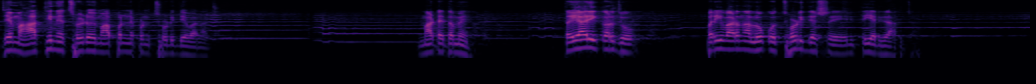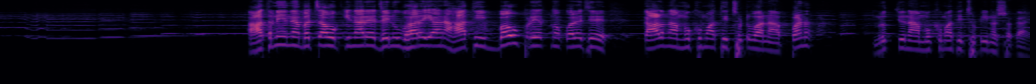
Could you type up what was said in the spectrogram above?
જેમ હાથીને છોડ્યો, એમ આપણને પણ છોડી દેવાના છે. માટે તમે તૈયારી કરજો. પરિવારના લોકો છોડી દેશે, એની તૈયારી રાખજો. હાથની ને બચાવો કિનારે જઈને ઊભા રહ્યા અને હાથી બહુ પ્રયત્નો કરે છે. કાળના મુખમાંથી છૂટવાના, પણ મૃત્યુના મુખમાંથી છૂટી ન શકાય.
